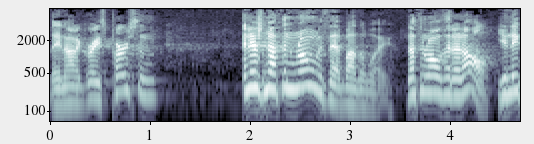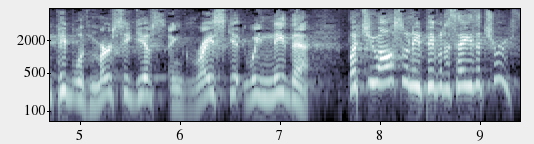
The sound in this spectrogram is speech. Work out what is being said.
They're not a grace person. And there's nothing wrong with that, by the way. Nothing wrong with that at all. You need people with mercy gifts and grace gifts. We need that. But you also need people to tell you the truth.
